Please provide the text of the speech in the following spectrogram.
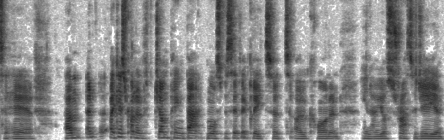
to hear. Um, and I guess kind of jumping back more specifically to, to Ocon and you know your strategy and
